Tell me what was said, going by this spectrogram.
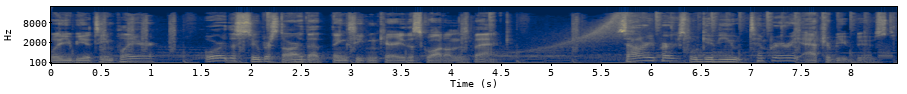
Will you be a team player, or the superstar that thinks he can carry the squad on his back? Salary perks will give you temporary attribute boost,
